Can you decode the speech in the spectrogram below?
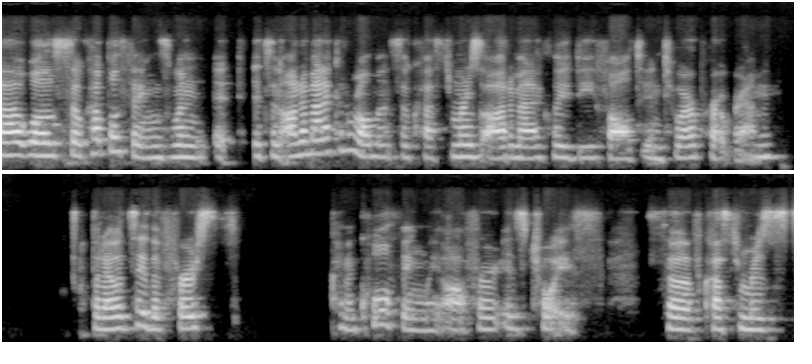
Uh, well, so a couple things. When it, it's an automatic enrollment, so customers automatically default into our program. But I would say the first kind of cool thing we offer is choice. So if customers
